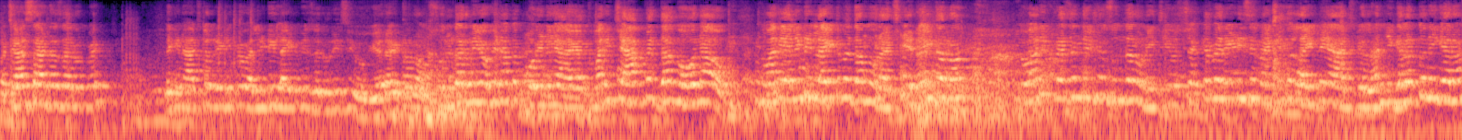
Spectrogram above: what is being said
पचास साठ हज़ार रुपए। लेकिन आजकल रेडी पे एलईडी लाइट भी ज़रूरी सी होगी राइट और सुंदर नहीं होगी ना तो कोई नहीं आएगा। तुम्हारी चाप में दम हो ना हो। तुम्हारी एलईडी लाइट में दम होना चाहिए राइट और तुम्हारी प्रेजेंटेशन सुंदर होनी चाहिए। उस चक्कर में रेडी से महँगी तो लाइटें आजकल। हाँ जी, गलत तो नहीं कह रहा?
